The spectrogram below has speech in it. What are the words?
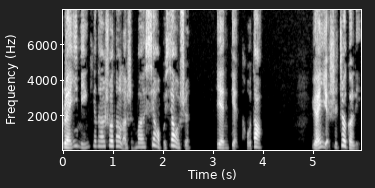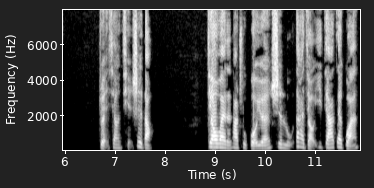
阮一鸣听他说到了什么孝不孝顺，便点头道：“原也是这个理。”转向秦氏道：“郊外的那处果园是鲁大脚一家在管，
